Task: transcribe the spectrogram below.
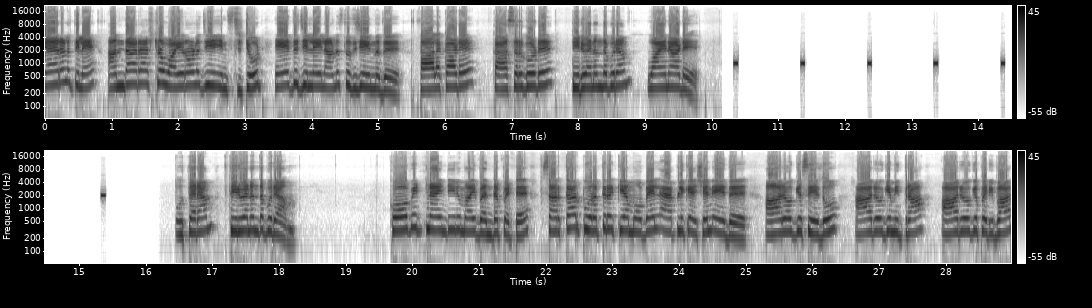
കേരളത്തിലെ അന്താരാഷ്ട്ര വൈറോളജി ഇൻസ്റ്റിറ്റ്യൂട്ട് ഏത് ജില്ലയിലാണ് സ്ഥിതി ചെയ്യുന്നത്? പാലക്കാട് കാസർഗോഡ് തിരുവനന്തപുരം വയനാട്. ഉത്തരം തിരുവനന്തപുരം. കോവിഡ് നയന്റീനുമായി ബന്ധപ്പെട്ട് സർക്കാർ പുറത്തിറക്കിയ മൊബൈൽ ആപ്ലിക്കേഷൻ ഏത്? ആരോഗ്യ സേതു ആരോഗ്യമിത്ര ആരോഗ്യ പരിപാൽ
